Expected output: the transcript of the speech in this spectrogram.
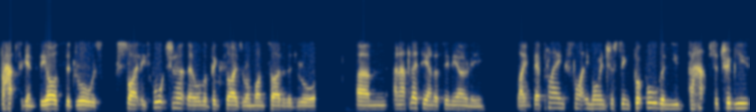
perhaps against the odds. The draw was slightly fortunate. They're all the big sides are on one side of the draw. Um, and Atleti under Simeone like they're playing slightly more interesting football than you perhaps attribute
